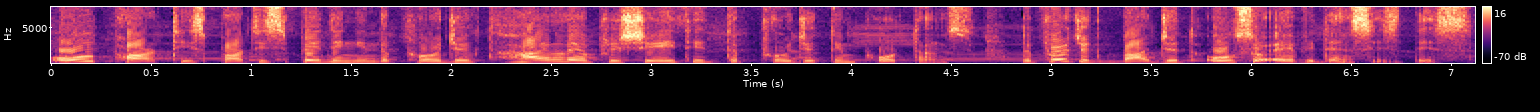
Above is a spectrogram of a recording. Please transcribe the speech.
All parties participating in the project highly appreciated the project importance. The project budget also evidences this.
